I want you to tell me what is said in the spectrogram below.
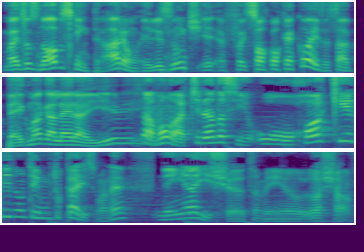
Mas os novos que entraram, eles não tinham. Foi só qualquer coisa, sabe? Pega uma galera aí e. Não, vamos lá. Tirando assim, o Rock ele não tem muito carisma, né? Nem a Isha também, eu, eu achava.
